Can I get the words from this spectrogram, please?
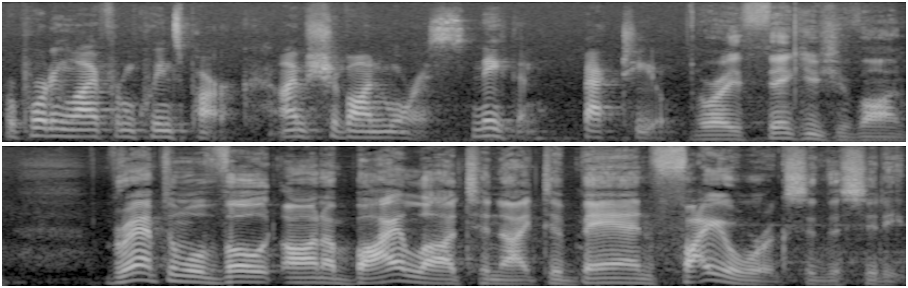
Reporting live from Queen's Park, I'm Siobhan Morris. Nathan, back to you. All right, thank you, Siobhan. Brampton will vote on a bylaw tonight to ban fireworks in the city.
